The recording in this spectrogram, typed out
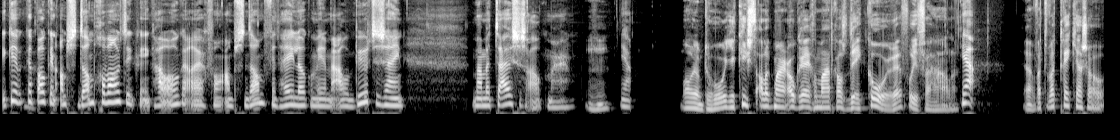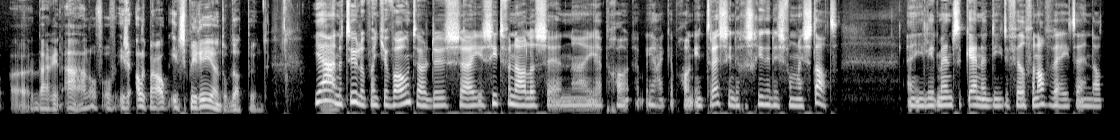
ik, heb, ik heb ook in Amsterdam gewoond. Ik, ik hou ook heel erg van Amsterdam. Ik vind het heel leuk om weer in mijn oude buurt te zijn. Maar mijn thuis is Alkmaar. Mhm. Ja. Mooi om te horen. Je kiest Alkmaar ook regelmatig als decor hè, voor je verhalen. Ja, Ja, wat, wat trekt jou zo eh, daarin aan? Of, of is Alkmaar ook inspirerend op dat punt? Ja, natuurlijk, want je woont er, dus eh, je ziet van alles en eh, je hebt gewoon, ja, ik heb gewoon interesse in de geschiedenis van mijn stad. En je leert mensen kennen die er veel van af weten en dat,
